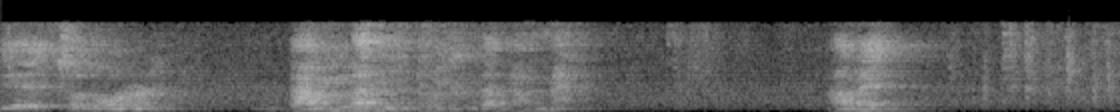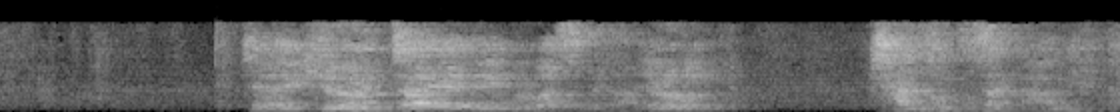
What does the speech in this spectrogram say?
예, 저도 오늘 만만 보입니다. 만만. 아멘. 제가 이 교자에 대해 물어봤습니다. 여러분, 찬송 뜻을 압니까?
